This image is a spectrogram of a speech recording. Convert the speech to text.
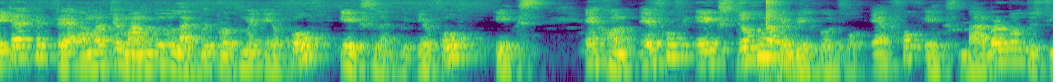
এটার ক্ষেত্রে আমার যে মানগুলো লাগবে, প্রথমে এফ অফ এক্স লাগবে এফ অফ এক্স এখন এফ অফ এক্স যখন আমি বের করব এফ অফ এক্স বারবার বলতেছি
